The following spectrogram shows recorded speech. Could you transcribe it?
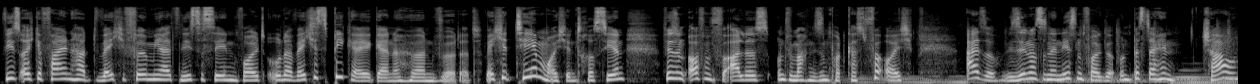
wie es euch gefallen hat, welche Filme ihr als nächstes sehen wollt oder welche Speaker ihr gerne hören würdet, welche Themen euch interessieren. Wir sind offen für alles und wir machen diesen Podcast für euch. Also, wir sehen uns in der nächsten Folge und bis dahin. Ciao.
